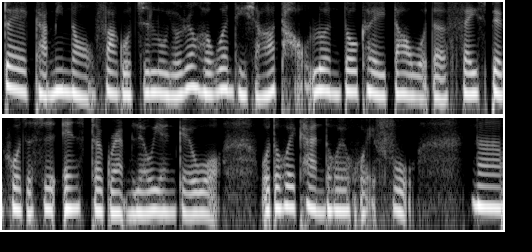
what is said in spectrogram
对 Camino 法国之路有任何问题想要讨论，都可以到我的 Facebook 或者是 Instagram 留言给我，我都会看，都会回复。那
